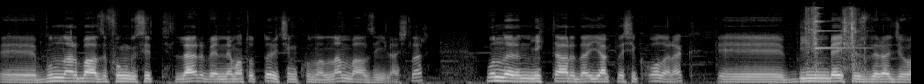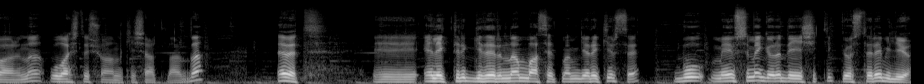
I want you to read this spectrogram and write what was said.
E, bunlar bazı fungusitler ve nematotlar için kullanılan bazı ilaçlar. Bunların miktarı da yaklaşık olarak e, 1500 lira civarına ulaştı şu anki şartlarda. Evet, e, elektrik giderinden bahsetmem gerekirse bu mevsime göre değişiklik gösterebiliyor.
